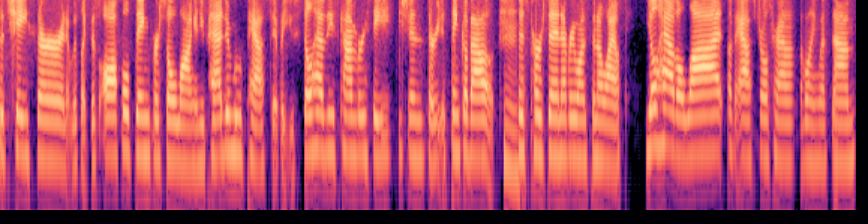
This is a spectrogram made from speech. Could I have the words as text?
the chaser. And it was like this awful thing for so long. And you've had to move past it, but you still have these conversations or you think about Hmm. this person every once in a while. You'll have a lot of astral traveling with them.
